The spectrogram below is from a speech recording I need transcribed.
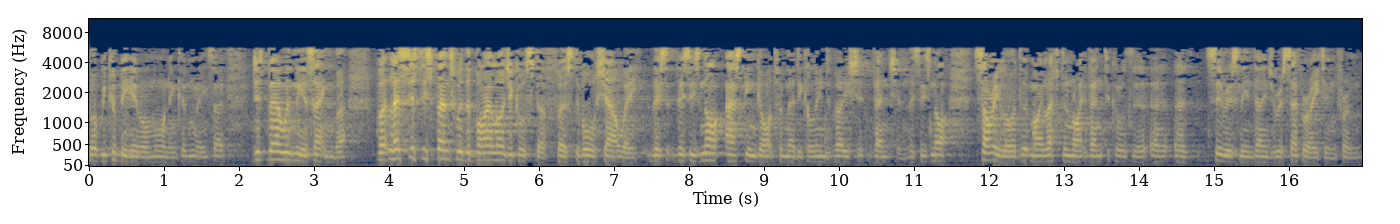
but we could be here all morning, couldn't we? So just bear with me a second. But, but let's just dispense with the biological stuff first of all, shall we? This, this is not asking God for medical intervention. This is not, sorry, Lord, that my left and right ventricles are, are, are seriously in danger of separating from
